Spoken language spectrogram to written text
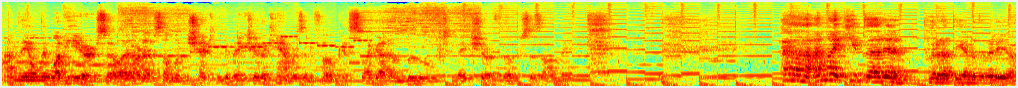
I'm the only one here, so I don't have someone checking to make sure the camera's in focus, so I gotta move to make sure it focuses on me. I might keep that in, put it at the end of the video.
